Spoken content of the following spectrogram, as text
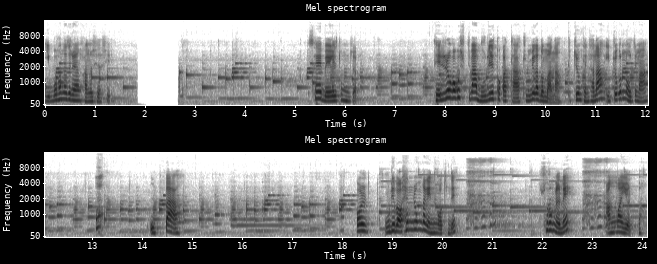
이보 환자들이랑 간호사실. 새 메일 통장. 데리러 가고 싶지만 무리일 것 같아. 좀비가 너무 많아. 그쪽은 괜찮아? 이쪽으로는 오지 마. 어? 오빠. 헐, 우리 방 행정장에 있는 것 같은데? 초록 열매? 악마 열. 아.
